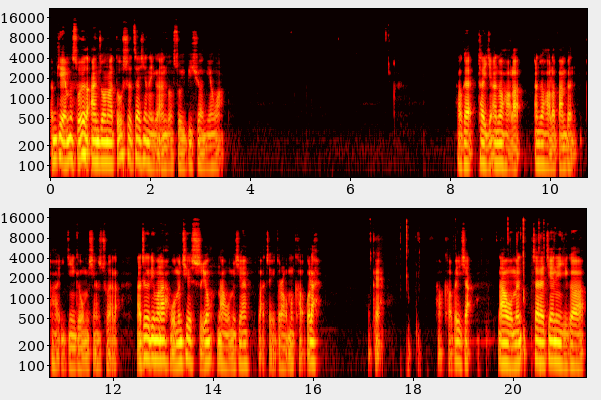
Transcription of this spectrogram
，npm 所有的安装呢都是在线的一个安装，所以必须要联网。OK，它已经安装好了，安装好了版本啊，已经给我们显示出来了。那这个地方呢，我们去使用，那我们先把这一段我们拷过来。OK，好，拷贝一下。那我们再来建立一个，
